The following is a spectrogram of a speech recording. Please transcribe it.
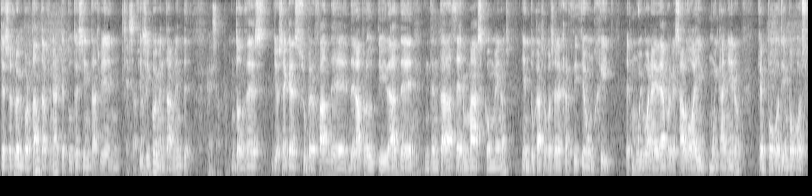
Que eso es lo importante al final, que tú te sientas bien físico y mentalmente. Exacto. Entonces, yo sé que eres súper fan de, de, la productividad, de intentar hacer más con menos. Y en tu caso, pues el ejercicio, un hit, es muy buena idea porque es algo ahí muy cañero que en poco tiempo pues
